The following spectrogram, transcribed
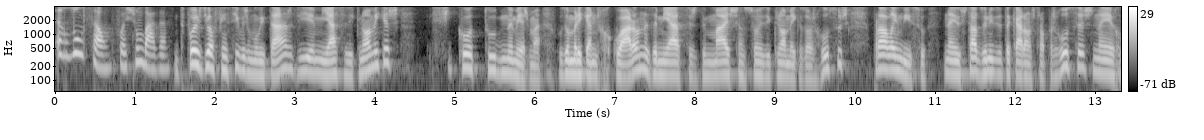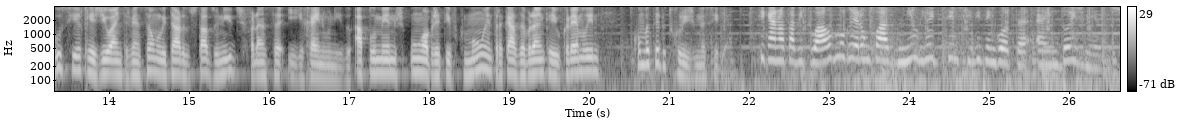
A resolução foi chumbada. Depois de ofensivas militares e ameaças económicas, ficou tudo na mesma. Os americanos recuaram nas ameaças de mais sanções económicas aos russos. Para além disso, nem os Estados Unidos atacaram as tropas russas, nem a Rússia reagiu à intervenção militar dos Estados Unidos, França e Reino Unido. Há pelo menos um objetivo comum entre a Casa Branca e o Kremlin: combater o terrorismo na Síria. Fica a nota habitual: morreram quase 1.800 civis em Gota em dois meses.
